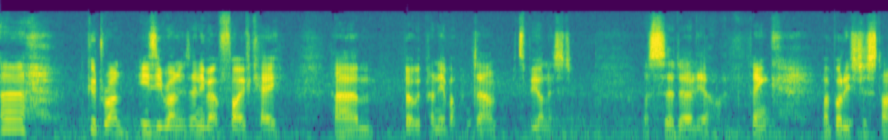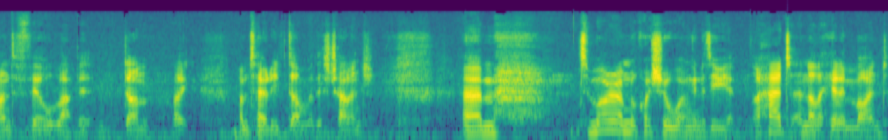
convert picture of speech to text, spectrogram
Uh, good run, easy run, it's only about 5k, um, but with plenty of up and down. But to be honest, I said earlier, I think my body's just starting to feel that bit done. Like, I'm totally done with this challenge. Um, tomorrow I'm not quite sure what I'm going to do yet. I had another hill in mind,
